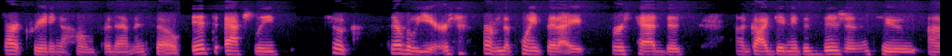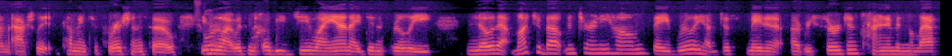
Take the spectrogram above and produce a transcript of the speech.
start creating a home for them. And so it actually took several years from the point that I first had this uh, God gave me this vision to um, actually coming to fruition. So sure. even though I was an OBGYN, I didn't really know that much about maternity homes. They really have just made a, a resurgence kind of in the last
